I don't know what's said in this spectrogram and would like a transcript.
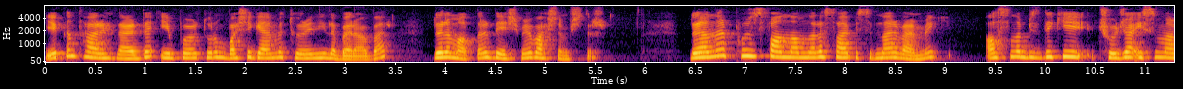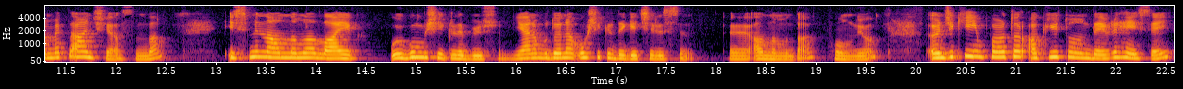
yakın tarihlerde imparatorun başa gelme töreniyle beraber dönem adları değişmeye başlamıştır. Dönemler pozitif anlamlara sahip isimler vermek aslında bizdeki çocuğa isim vermekle aynı şey aslında. İsmin anlamına layık, uygun bir şekilde büyüsün. Yani bu dönem o şekilde geçirilsin e, anlamında konuluyor. Önceki imparator Akihito'nun devri Heisei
